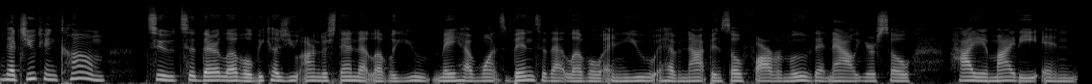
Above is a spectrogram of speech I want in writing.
That you can come to to their level because you understand that level you may have once been to that level and you have not been so far removed that now you're so high and mighty and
